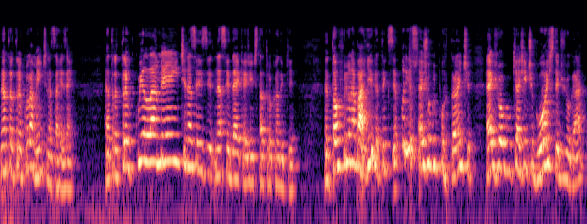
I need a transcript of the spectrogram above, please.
entra tranquilamente nessa resenha. Entra tranquilamente nessa, nessa ideia que a gente está trocando aqui. Então, frio na barriga tem que ser por isso. É jogo importante, é jogo que a gente gosta de jogar.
